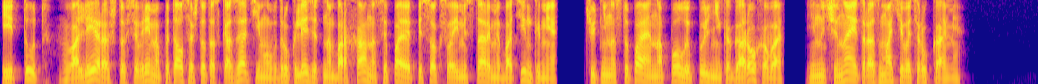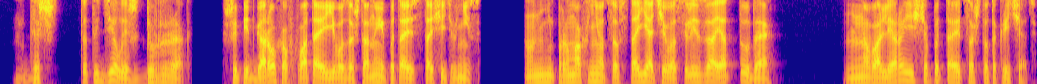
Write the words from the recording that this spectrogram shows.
И тут Валера, что все время пытался что-то сказать ему, вдруг лезет на бархан, осыпая песок своими старыми ботинками, чуть не наступая на полы пыльника Горохова, и начинает размахивать руками. «Да что ты делаешь, дурак?» — шипит Горохов, хватая его за штаны и пытаясь стащить вниз. «Он не промахнется в стоячего, слезай оттуда!» Но Валера еще пытается что-то кричать.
